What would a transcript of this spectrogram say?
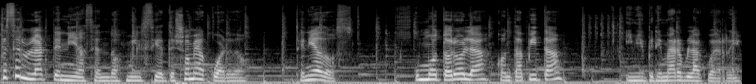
¿Qué celular tenías en 2007? Yo me acuerdo. Tenía dos. Un Motorola con tapita y mi primer BlackBerry.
